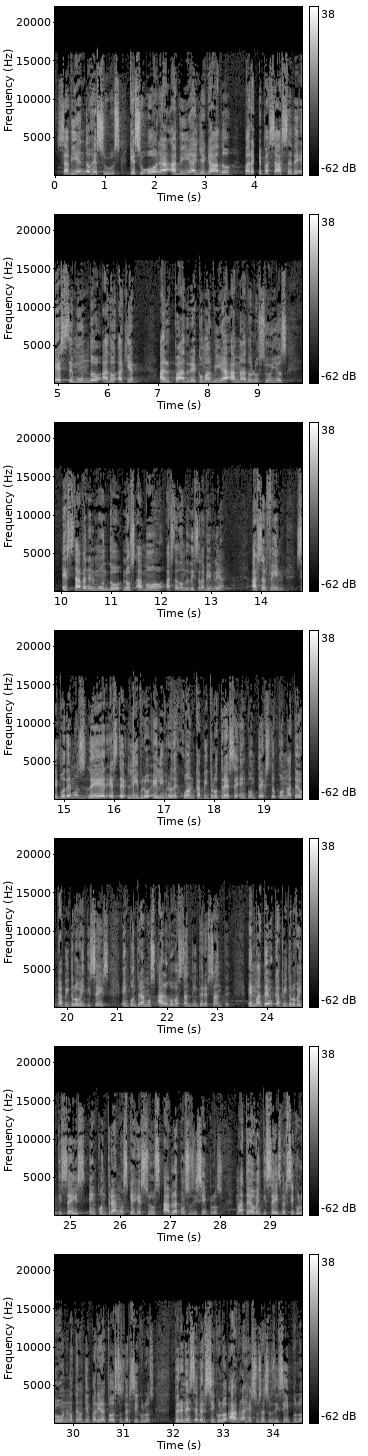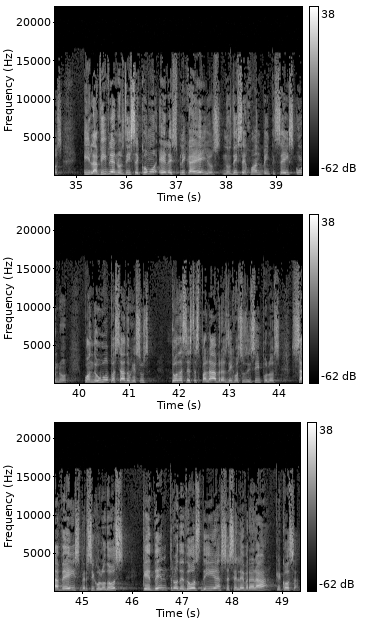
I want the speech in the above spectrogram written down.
Sabiendo Jesús que su hora había llegado para que pasase de este mundo a, ¿a quién? Al Padre, como había amado los suyos estaba en el mundo, los amó hasta donde dice la Biblia, hasta el fin. Si podemos leer este libro, el libro de Juan capítulo 13, en contexto con Mateo capítulo 26, encontramos algo bastante interesante. En Mateo capítulo 26 encontramos que Jesús habla con sus discípulos. Mateo 26, versículo 1, no tengo tiempo para ir a todos estos versículos, pero en ese versículo habla Jesús a sus discípulos y la Biblia nos dice cómo Él explica a ellos, nos dice en Juan 26, 1, cuando hubo pasado Jesús todas estas palabras, dijo a sus discípulos, sabéis, versículo 2, que dentro de dos días se celebrará, ¿qué cosa?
